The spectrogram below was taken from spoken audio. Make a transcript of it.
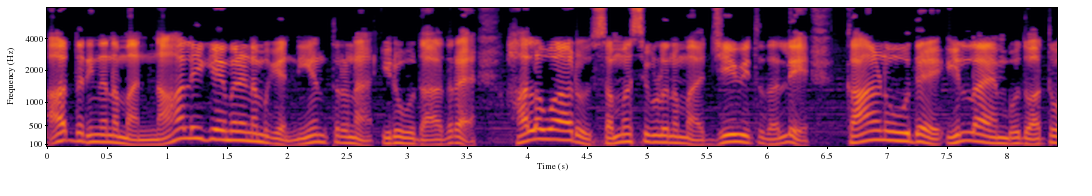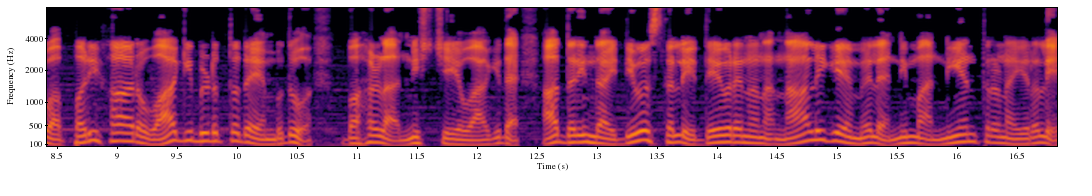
ಆದ್ದರಿಂದ ನಮ್ಮ ನಾಲಿಗೆ ಮೇಲೆ ನಮಗೆ ನಿಯಂತ್ರಣ ಇರುವುದಾದರೆ ಹಲವಾರು ಸಮಸ್ಯೆಗಳು ನಮ್ಮ ಜೀವಿತದಲ್ಲಿ ಕಾಣುವುದೇ ಇಲ್ಲ ಎಂಬುದು ಅಥವಾ ಪರಿಹಾರವಾಗಿ ಬಿಡುತ್ತದೆ ಎಂಬುದು ಬಹಳ ನಿಶ್ಚಯವಾಗಿದೆ. ಆದ್ದರಿಂದ ಈ ದಿವಸದಲ್ಲಿ ದೇವರೇ ನನ್ನ ನಾಲಿಗೆಯ ಮೇಲೆ ನಿಮ್ಮ ನಿಯಂತ್ರಣ ಇರಲಿ.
